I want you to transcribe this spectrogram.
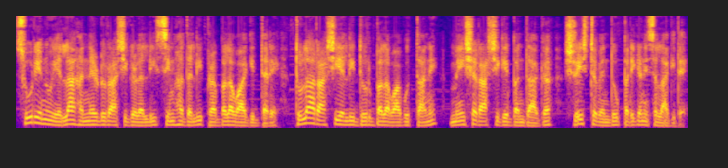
ಸೂರ್ಯನು ಎಲ್ಲಾ ಹನ್ನೆರಡು ರಾಶಿಗಳಲ್ಲಿ ಸಿಂಹದಲ್ಲಿ ಪ್ರಬಲವಾಗಿದ್ದರೆ ತುಲಾ ರಾಶಿಯಲ್ಲಿ ದುರ್ಬಲವಾಗುತ್ತಾನೆ, ಮೇಷರಾಶಿಗೆ ಬಂದಾಗ ಶ್ರೇಷ್ಠವೆಂದು ಪರಿಗಣಿಸಲಾಗಿದೆ.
